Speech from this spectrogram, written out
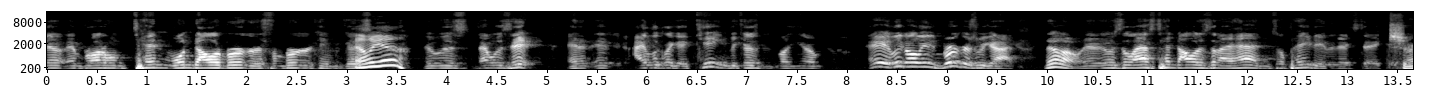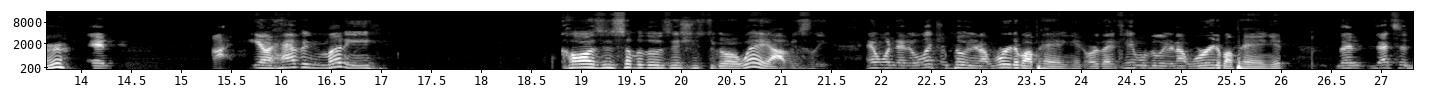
you know, and brought home 10 one dollar burgers from Burger King because Hell yeah. it was that was it, and it, it, I look like a king because like, you know, hey, look at all these burgers we got. No, it was the last ten dollars that I had until payday the next day, Sure. and I, you know, having money causes some of those issues to go away, obviously. And when that electric bill you're not worried about paying it, or that cable bill you're not worried about paying it, then that's a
